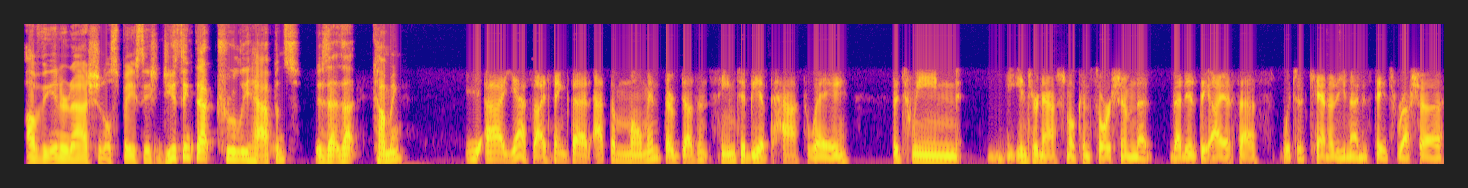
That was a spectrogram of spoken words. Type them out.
of the International Space Station. Do you think that truly happens? Is that is that coming? Uh, yes, I think that at the moment there doesn't seem to be a pathway between the international consortium that, that is the ISS, which is Canada, United States, Russia,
